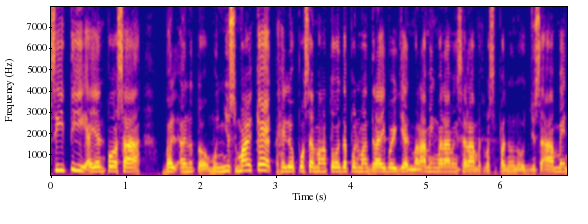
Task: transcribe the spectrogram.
City. Ayan po sa bal, ano to, Muñoz Market. Hello po sa mga toda po ng mga driver diyan. Maraming maraming salamat po sa panonood nyo sa amin.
